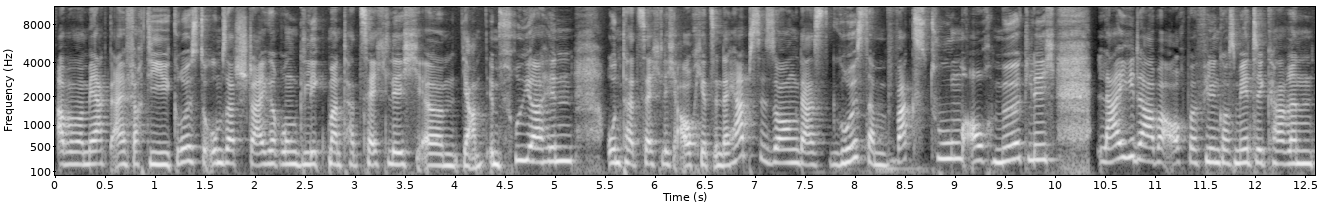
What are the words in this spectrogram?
Aber man merkt einfach, die größte Umsatzsteigerung legt man tatsächlich ähm, ja, im Frühjahr hin und tatsächlich auch jetzt in der Herbstsaison. Da ist größter Wachstum auch möglich. Leider aber auch bei vielen Kosmetikerinnen,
